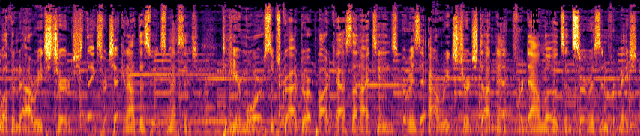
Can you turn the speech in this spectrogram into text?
Welcome to Outreach Church. Thanks for checking out this week's message. To hear more, subscribe to our podcast on iTunes or visit outreachchurch.net for downloads and service information.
